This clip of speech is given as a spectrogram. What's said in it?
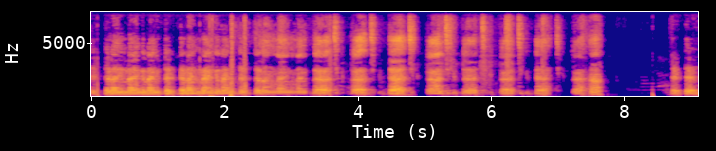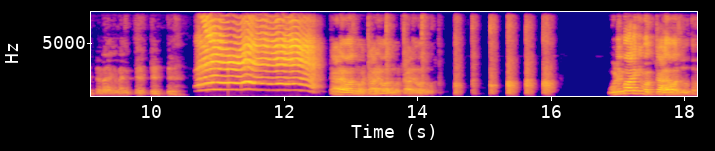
डड्डणांग नांग नांग डड्डणांग नांग नांग डड्डणांग नांग नांग डाचिक डाचिक डाचिक डाचिक डाचिक डाचिक डाचिक डा हा डड्डणांग नांग डड्डड टाळ्या वाजवा टाळ्या वाजवा टाळ्या वाजवा. उडी मार की बघ टाळ्या वाजवता.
